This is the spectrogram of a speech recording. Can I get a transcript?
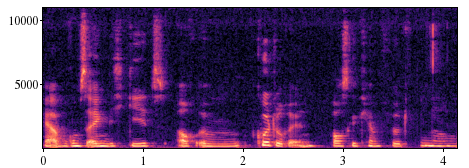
ja, worum es eigentlich geht, auch im kulturellen ausgekämpft wird. Genau.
